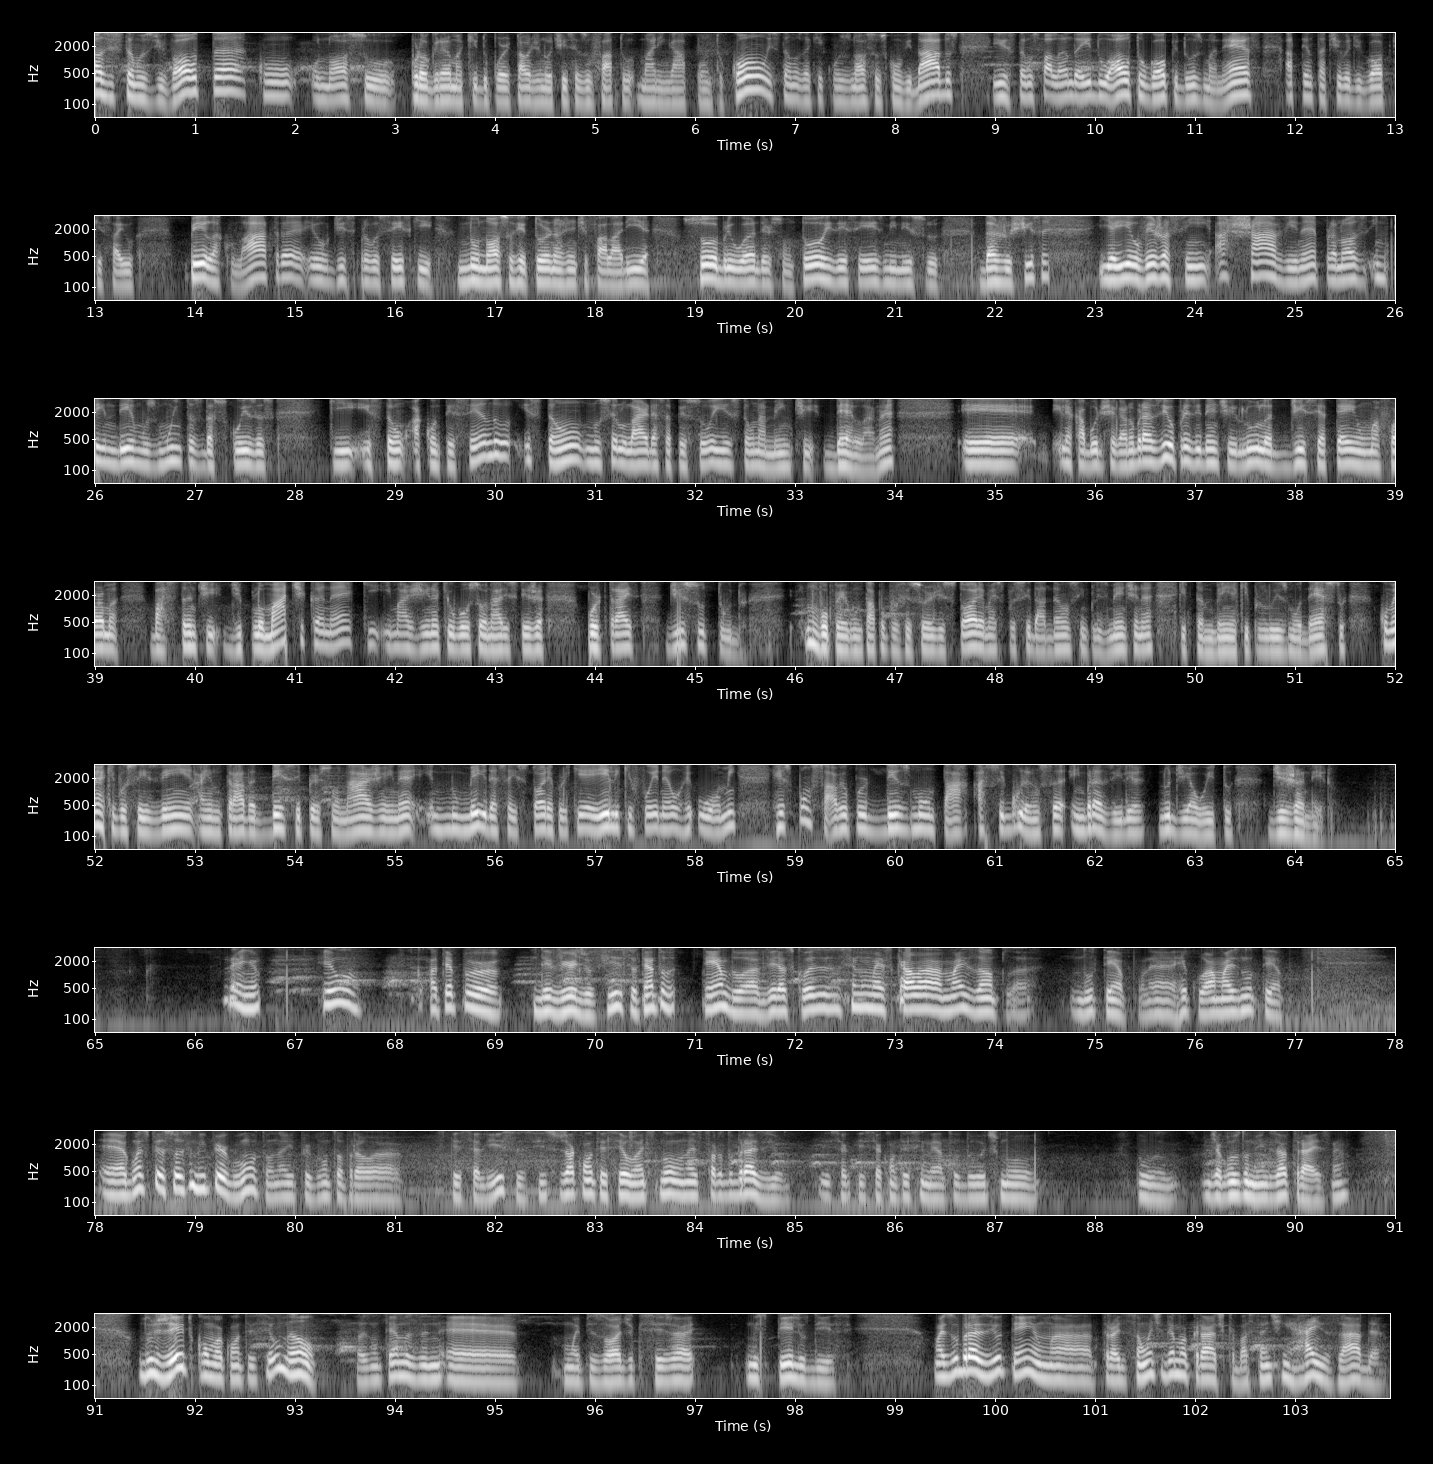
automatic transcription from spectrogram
Nós estamos de volta com o nosso programa aqui do portal de notícias o fato maringá.com. Estamos aqui com os nossos convidados e estamos falando aí do alto golpe dos manés, a tentativa de golpe que saiu pela culatra. Eu disse para vocês que no nosso retorno a gente falaria sobre o Anderson Torres, esse ex-ministro da Justiça. E aí eu vejo assim a chave, né, para nós entendermos muitas das coisas que estão acontecendo estão no celular dessa pessoa e estão na mente dela, né? É, ele acabou de chegar no Brasil, o presidente Lula disse até em uma forma bastante diplomática, né, que imagina que o Bolsonaro esteja por trás disso tudo não vou perguntar para o professor de história, mas para o cidadão simplesmente, né? E também aqui para o Luiz Modesto, como é que vocês veem a entrada desse personagem, né? No meio dessa história, porque é ele que foi, né, o, o homem responsável por desmontar a segurança em Brasília no dia 8 de janeiro. Bem, eu, até por dever de ofício, eu tento, tendo a ver as coisas assim, numa escala mais ampla no tempo, né? recuar mais no tempo. É, algumas pessoas me perguntam, né, e perguntam para especialistas se isso já aconteceu antes no, na história do Brasil, esse, esse acontecimento do último, do, de alguns domingos atrás. Né? Do jeito como aconteceu, não. Nós não temos é, um episódio que seja um espelho desse. Mas o Brasil tem uma tradição antidemocrática bastante enraizada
